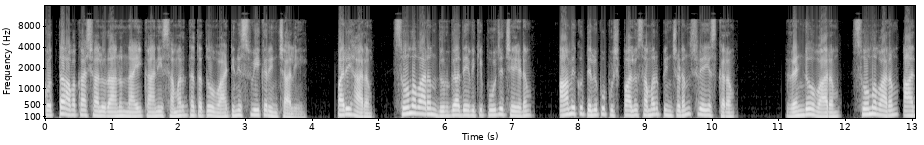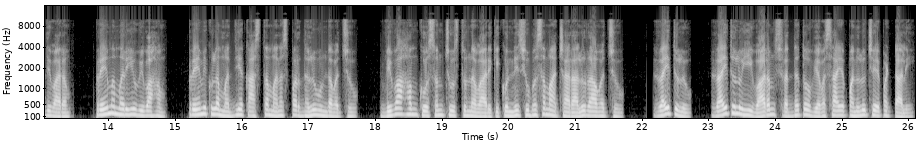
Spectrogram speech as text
కొత్త అవకాశాలు రానున్నాయి కానీ సమర్థతతో వాటిని స్వీకరించాలి. పరిహారం. సోమవారం దుర్గాదేవికి పూజ చేయడం ఆమెకు తెలుపు పుష్పాలు సమర్పించడం శ్రేయస్కరం. రెండో వారం. సోమవారం ఆదివారం. ప్రేమ మరియు వివాహం. ప్రేమికుల మధ్య కాస్త మనస్పర్ధలు ఉండవచ్చు. వివాహం కోసం చూస్తున్న వారికి కొన్ని శుభ సమాచారాలు రావచ్చు. రైతులు. రైతులు ఈ వారం శ్రద్ధతో వ్యవసాయ పనులు చేపట్టాలి.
